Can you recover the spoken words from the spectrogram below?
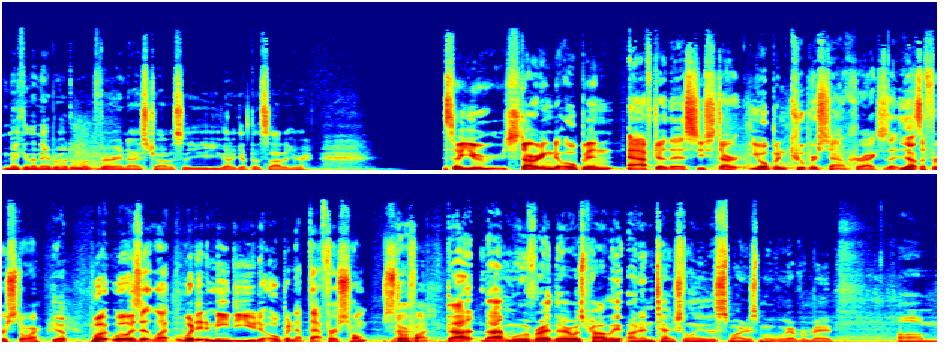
making the neighborhood look very nice, Travis. So you, you got to get this out of here." So you're starting to open after this. You start you open Cooperstown, correct? Is that Yep. that's the first store? Yep. What what was it like? What did it mean to you to open up that first home storefront? That that move right there was probably unintentionally the smartest move we ever made. Um,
